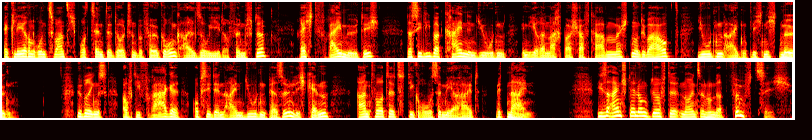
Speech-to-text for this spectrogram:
erklären rund 20 Prozent der deutschen Bevölkerung, also jeder Fünfte, recht freimütig, dass sie lieber keinen Juden in ihrer Nachbarschaft haben möchten und überhaupt Juden eigentlich nicht mögen. Übrigens auf die Frage, ob sie denn einen Juden persönlich kennen, antwortet die große Mehrheit mit Nein. Diese Einstellung dürfte 1950,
